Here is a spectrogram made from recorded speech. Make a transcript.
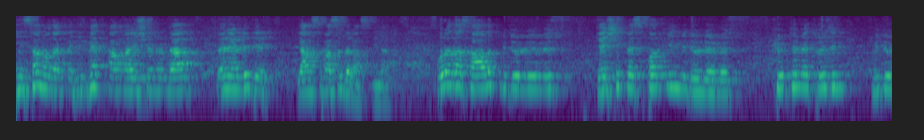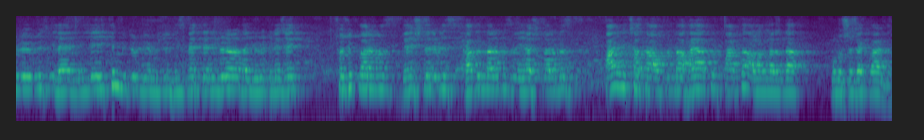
insan odaklı hizmet anlayışının da önemli bir yansımasıdır aslında. Burada Sağlık Müdürlüğümüz, Gençlik ve Spor İl Müdürlüğümüz, Kültür ve Turizm Müdürlüğümüz ile Milli Eğitim Müdürlüğümüzün hizmetleri bir arada yürütülecek. Çocuklarımız, gençlerimiz, kadınlarımız ve yaşlılarımız aynı çatı altında hayatın farklı alanlarında buluşacaklardır.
